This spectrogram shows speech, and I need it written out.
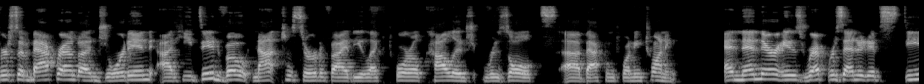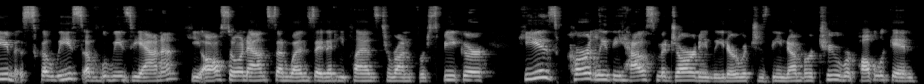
For some background on Jordan, uh, he did vote not to certify the Electoral College results uh, back in 2020. And then there is Representative Steve Scalise of Louisiana. He also announced on Wednesday that he plans to run for Speaker. He is currently the House Majority Leader, which is the number two Republican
